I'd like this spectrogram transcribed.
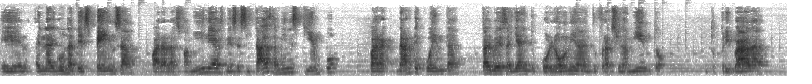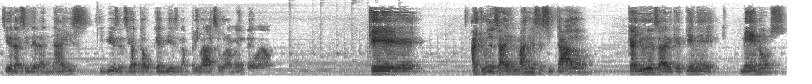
en, alguna despensa para las familias necesitadas. También es tiempo para darte cuenta, tal vez allá en tu colonia, en tu fraccionamiento, en tu privada, si eres así de la nice, si vives en Ciudad Cauquel, vives en la privada seguramente, bueno, que ayudes a alguien más necesitado, que ayudes al que tiene menos,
